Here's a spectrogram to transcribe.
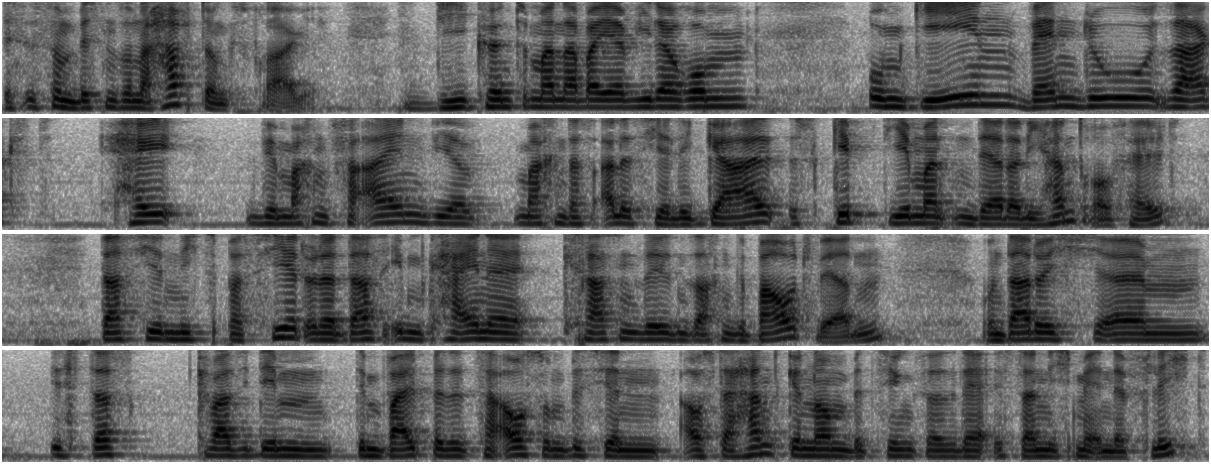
es ist so ein bisschen so eine Haftungsfrage. Die könnte man aber ja wiederum umgehen, wenn du sagst, hey, wir machen Verein, wir machen das alles hier legal, es gibt jemanden, der da die Hand drauf hält, dass hier nichts passiert oder dass eben keine krassen wilden Sachen gebaut werden. Und dadurch ähm, ist das quasi dem, dem Waldbesitzer auch so ein bisschen aus der Hand genommen, beziehungsweise der ist dann nicht mehr in der Pflicht.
